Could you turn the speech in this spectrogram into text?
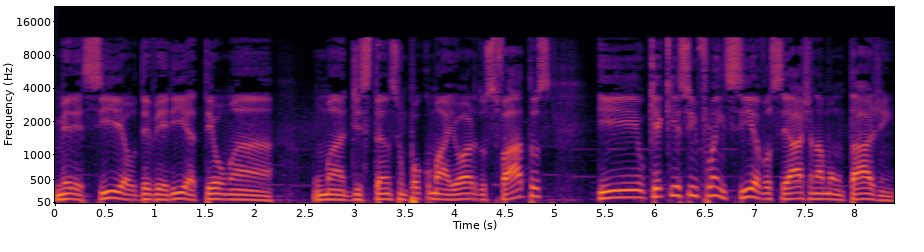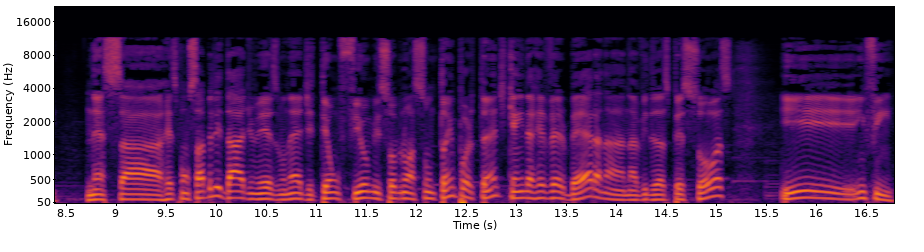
merecia ou deveria ter uma, uma distância um pouco maior dos fatos. E o que que isso influencia, você acha, na montagem, nessa responsabilidade mesmo, né? De ter um filme sobre um assunto tão importante que ainda reverbera na, na vida das pessoas. E, enfim,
